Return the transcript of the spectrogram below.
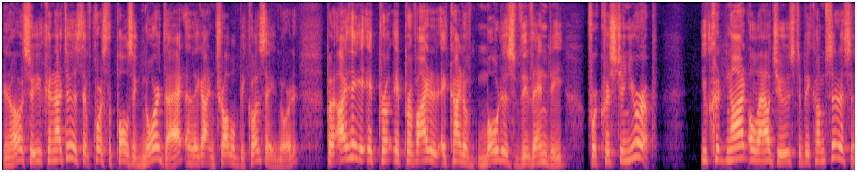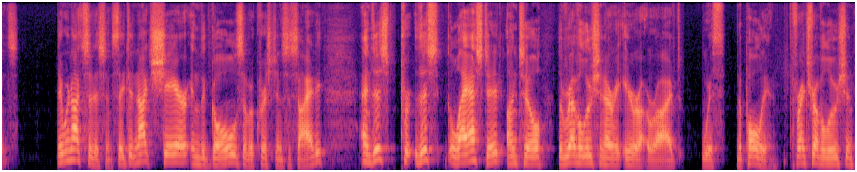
You know, so you cannot do this. Of course, the Poles ignored that and they got in trouble because they ignored it. But I think it, pro- it provided a kind of modus vivendi for Christian Europe. You could not allow Jews to become citizens. They were not citizens. They did not share in the goals of a Christian society. And this, this lasted until the revolutionary era arrived with Napoleon. The French Revolution,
